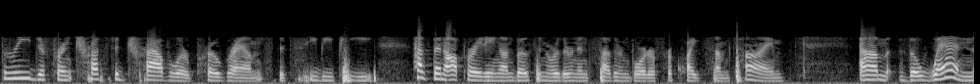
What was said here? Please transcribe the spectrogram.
three different trusted traveler programs that CBP has been operating on both the northern and southern border for quite some time. Um, the when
